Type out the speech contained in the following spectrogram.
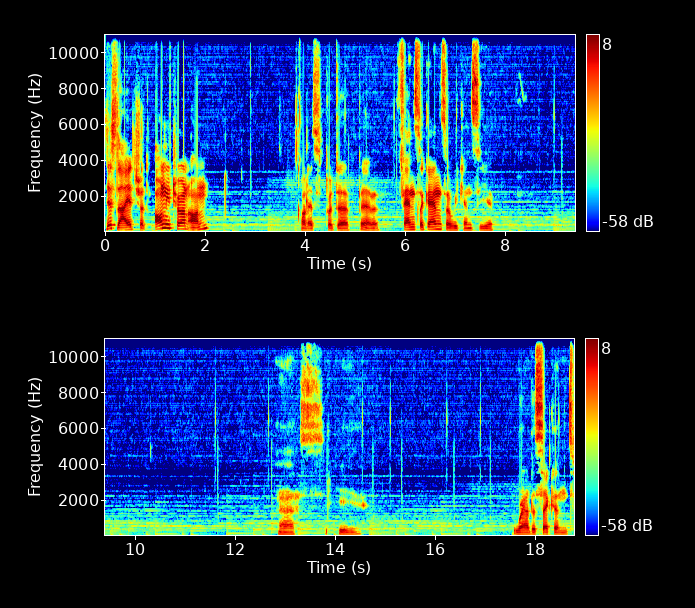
this light should only turn on oh let's put the uh, fence again so we can see uh, see where the second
